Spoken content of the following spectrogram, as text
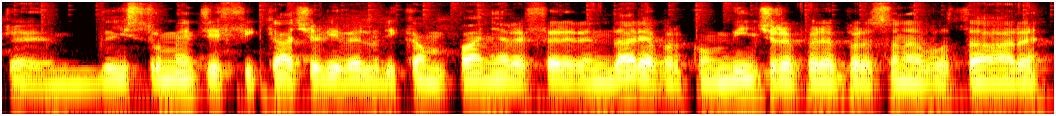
cioè, degli strumenti efficaci a livello di campagna referendaria per convincere per le persone a votare.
